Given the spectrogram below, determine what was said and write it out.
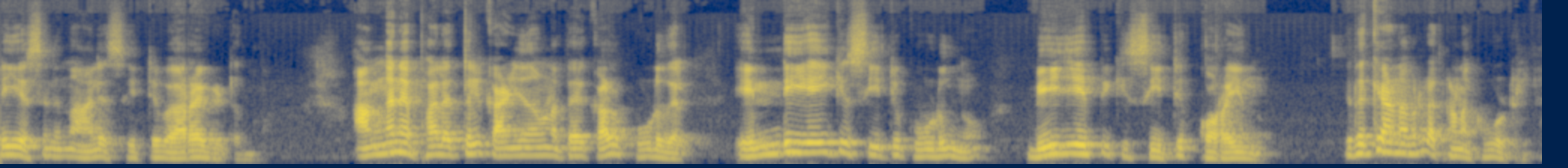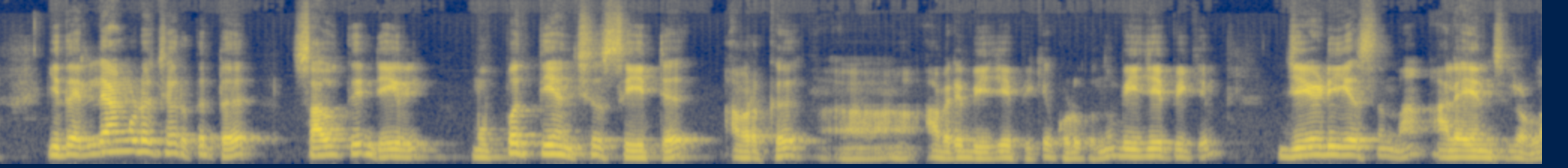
ഡി എസിന് നാല് സീറ്റ് വേറെ കിട്ടുന്നു. അങ്ങനെ ഫലത്തിൽ കഴിഞ്ഞ തവണത്തേക്കാൾ കൂടുതൽ എൻ ഡി എക്ക് സീറ്റ് കൂടുന്നു ബി ജെ പിക്ക് സീറ്റ് കുറയുന്നു. ഇതൊക്കെയാണ് അവരുടെ കണക്ക് കൂട്ടൽ ഇതെല്ലാം കൂടെ ചേർത്തിട്ട് സൗത്ത് ഇന്ത്യയിൽ മുപ്പത്തിയഞ്ച് സീറ്റ് അവർക്ക് അവർ ബി ജെ പിക്ക് കൊടുക്കുന്നു. ബി ജെ പിക്കും ജെ ഡി എസ് എന്ന അലയൻസിലുള്ള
